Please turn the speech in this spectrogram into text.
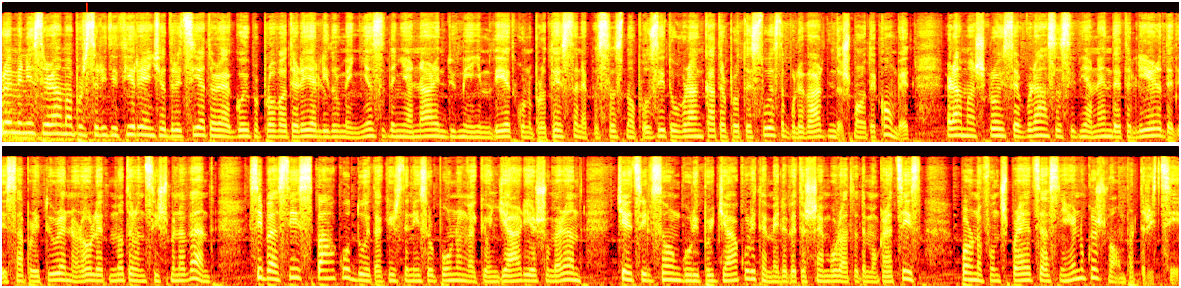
Kryeministri Rama përsëriti thirrjen që drejtësia të reagojë për provat e reja lidhur me 21 janarin 2011 kur në protestën e PS-së në opozitë u vranë katër protestues në bulevardin Dëshmorët e Kombit, Rama shkroi se vrasësit janë ende të lirë dhe disa prej tyre në rolet më të rëndësishme në vend. Sipas tij, SPAK-u duhet ta kishte nisur punën nga kjo ngjarje shumë e rëndë, që e cilëson gur i përgjakur i themeleve të shembura të demokracisë, por në fund shprehet se asnjëherë nuk është vonë për drejtësi.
